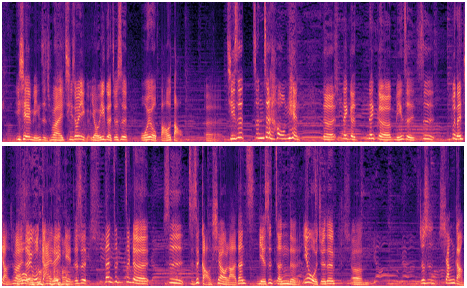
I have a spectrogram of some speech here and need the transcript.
一些名字出来，其中一个有一个就是我有宝岛，呃，其实真正后面的那个那个名字是不能讲出来，哦所以我改了一点，就是，但这这个是只是搞笑啦，但也是真的，因为我觉得，呃，就是香港。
